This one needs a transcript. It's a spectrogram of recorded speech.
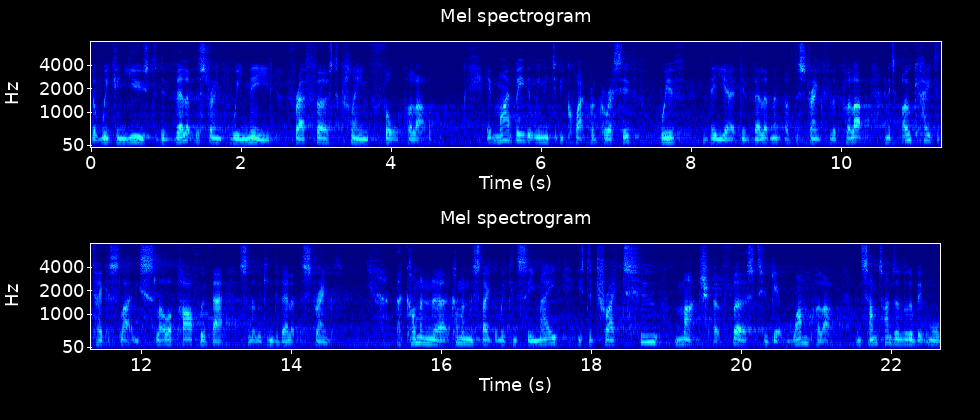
that we can use to develop the strength we need for our first clean full pull-up. It might be that we need to be quite progressive with the uh, development of the strength for the pull-up and it's okay to take a slightly slower path with that so that we can develop the strength. A common, uh, common mistake that we can see made is to try too much at first to get one pull-up and sometimes a little bit more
